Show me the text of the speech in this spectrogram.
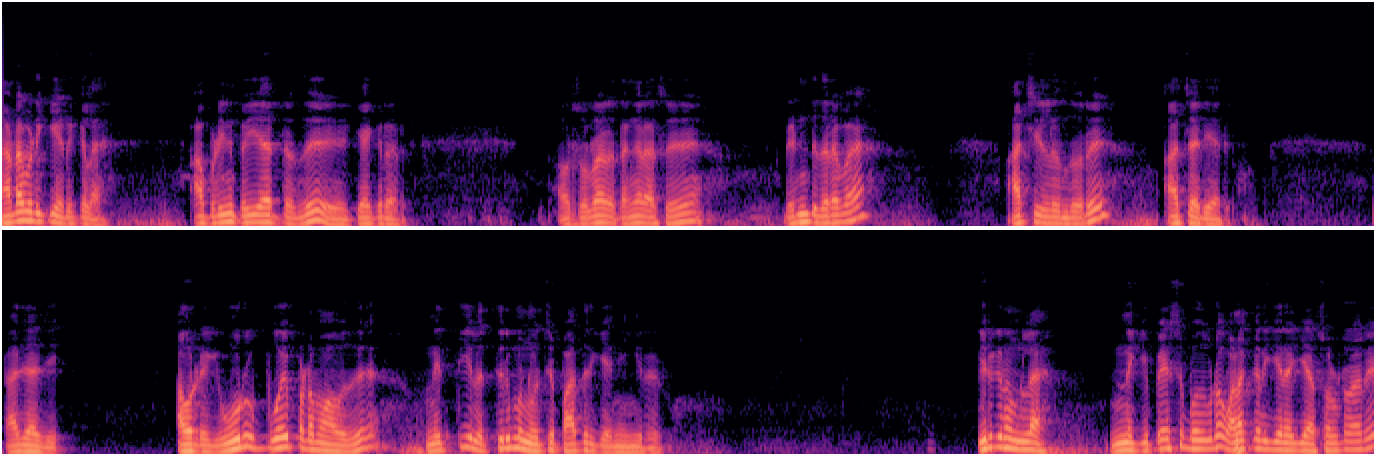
நடவடிக்கையும் எடுக்கலை அப்படின்னு பெரியார்கிட்ட வந்து கேட்குறாரு. அவர் சொல்கிறார் தங்கராசு ரெண்டு தடவை ஆட்சியில் இருந்தவர் ஆச்சாரியார் ராஜாஜி அவருடைய ஒரு புகைப்படமாவது நெத்தியில் திருமணம் வச்சு பார்த்துருக்கேன் நீங்கிறார் இருக்கணும்ல. இன்றைக்கி பேசும்போது கூட வழக்கறிஞர் ஐயா சொல்கிறாரு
